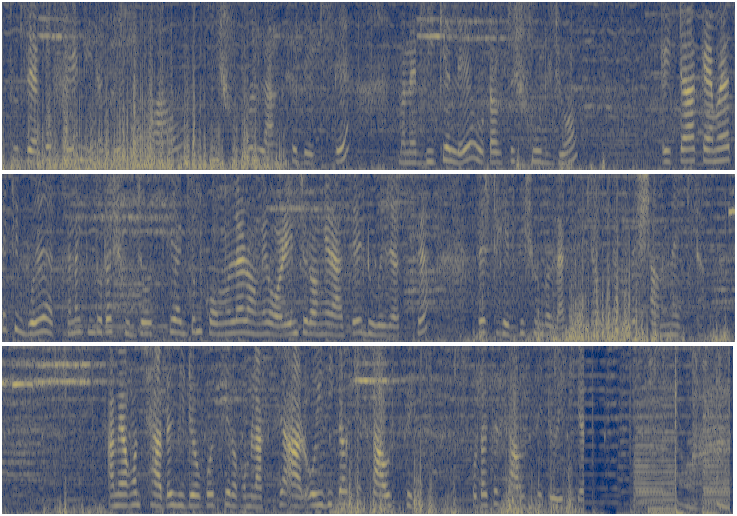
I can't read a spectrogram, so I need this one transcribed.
তো দেখো ফ্রেন্ড এটা যে পাও কি সুন্দর লাগছে দেখতে। মানে বিকেলে, ওটা হচ্ছে সূর্য। এটা ক্যামেরাতে ঠিক বোঝা যাচ্ছে না, কিন্তু ওটা সূর্য হচ্ছে একদম কমলা রঙের অরেঞ্জ রঙের আছে, ডুবে যাচ্ছে। জাস্ট হেভি সুন্দর লাগছে, এটা হচ্ছে আমাদের সামনে একটা। আমি এখন ছাদে ভিডিও করছি, এরকম লাগছে। আর ওই দিকে হচ্ছে সাউথ সিটি ওটা হচ্ছে সাউথ সিটি ওই দিকে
